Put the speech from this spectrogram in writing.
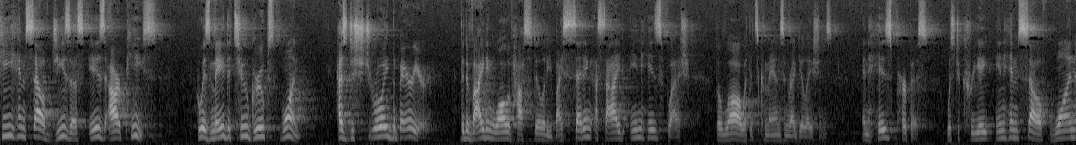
he himself, Jesus, is our peace, who has made the two groups one, has destroyed the barrier the dividing wall of hostility by setting aside in his flesh the law with its commands and regulations. And his purpose was to create in himself one,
